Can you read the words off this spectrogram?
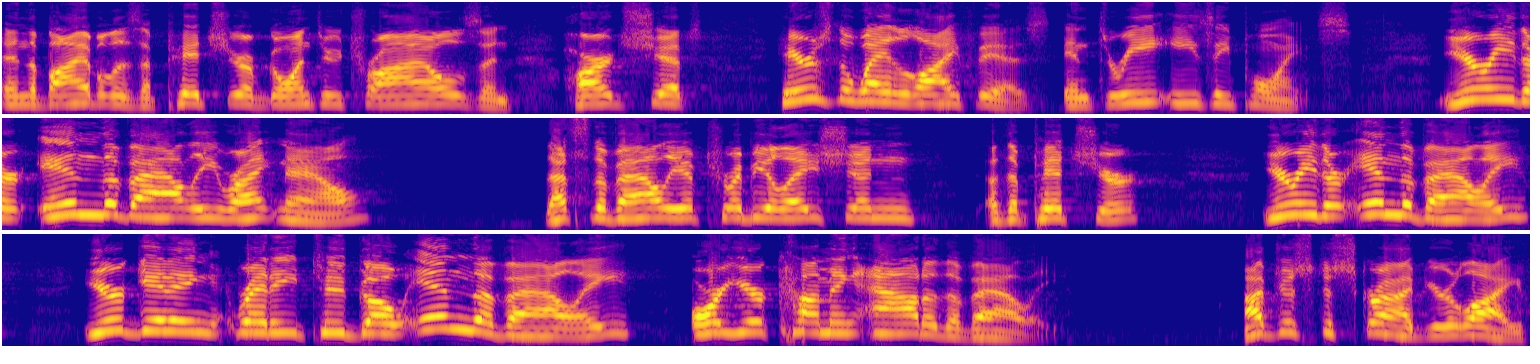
in the Bible is a picture of going through trials and hardships. Here's the way life is in three easy points. You're either in the valley right now, that's the valley of tribulation, of uh, the picture. You're either in the valley, you're getting ready to go in the valley, or you're coming out of the valley. I've just described your life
